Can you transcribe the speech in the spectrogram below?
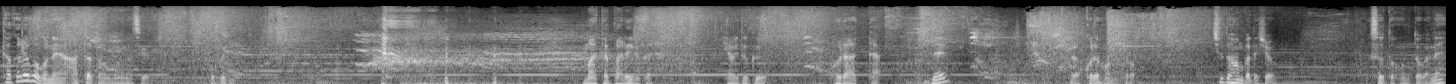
宝箱ねあったと思いますよ。僕に。またバレるから。やめとく。ほらあった。ね。ほらこれ本当。中途半端でしょ。嘘と本当がね。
